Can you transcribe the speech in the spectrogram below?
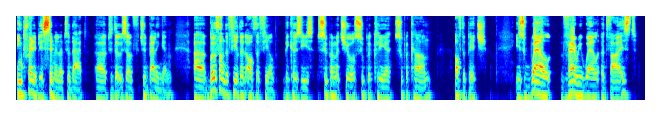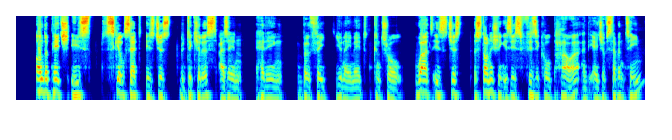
incredibly similar to that, uh, to those of Jude Bellingham, uh, both on the field and off the field, because he's super mature, super clear, super calm off the pitch. He's well, very well advised. On the pitch, his skill set is just ridiculous, as in heading, both feet, you name it, control. What is just astonishing is his physical power at the age of 17,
